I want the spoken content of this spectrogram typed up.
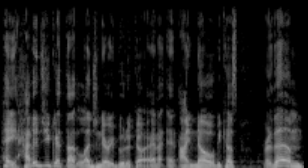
hey how did you get that legendary Boudica? And, and I know because for them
